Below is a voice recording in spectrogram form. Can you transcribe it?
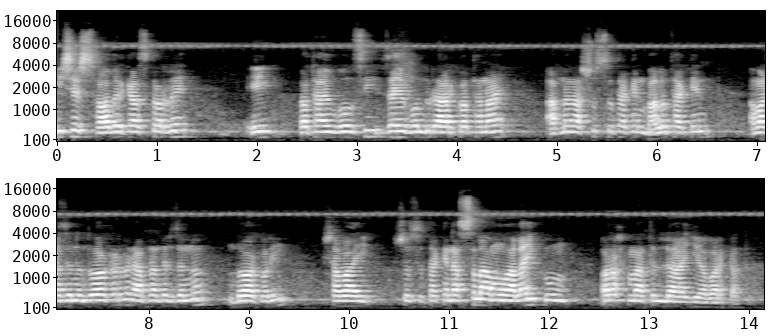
বিশেষ সবের কাজ করবে। এই কথা আমি বলছি। যাই হোক বন্ধুরা, আর কথা নয়। আপনারা সুস্থ থাকেন, ভালো থাকেন। আমার জন্য দোয়া করবেন, আপনাদের জন্য দোয়া করি। সবাই সুস্থ থাকেন। আসসালামু আলাইকুম রহমতুল্লাহ বারকাতুহ।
